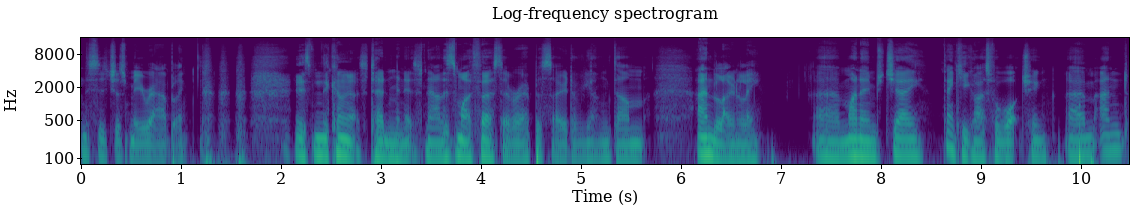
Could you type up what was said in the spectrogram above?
this is just me rambling. it's coming up to 10 minutes now. This is my first ever episode of Young, Dumb, and Lonely. Uh, my name's Jay. Thank you guys for watching. Um, and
